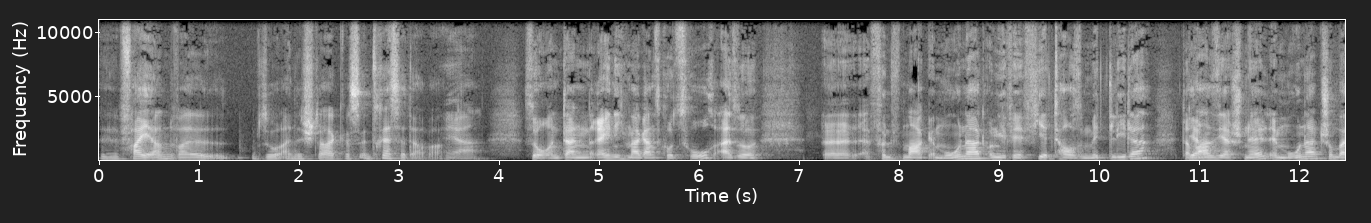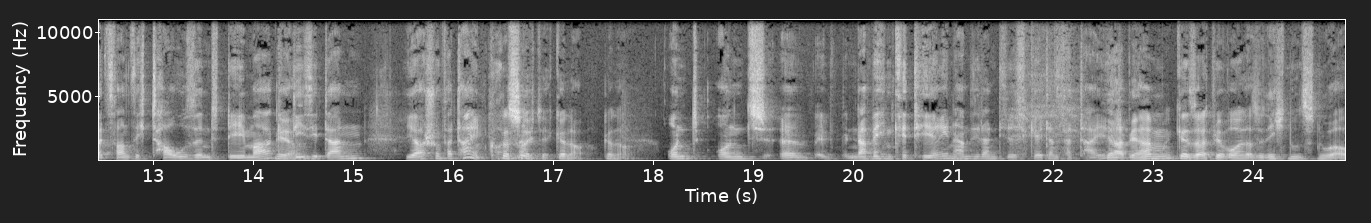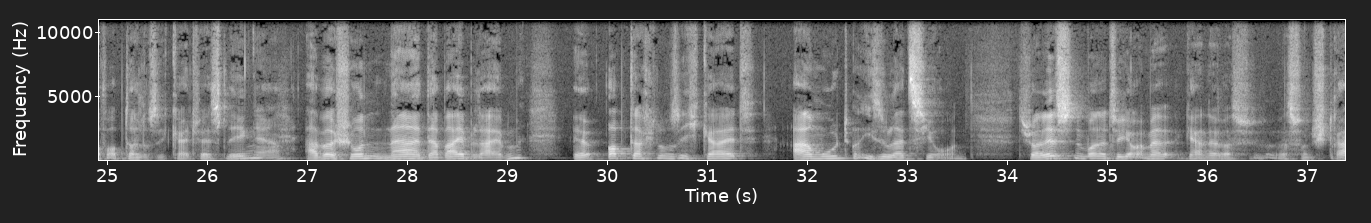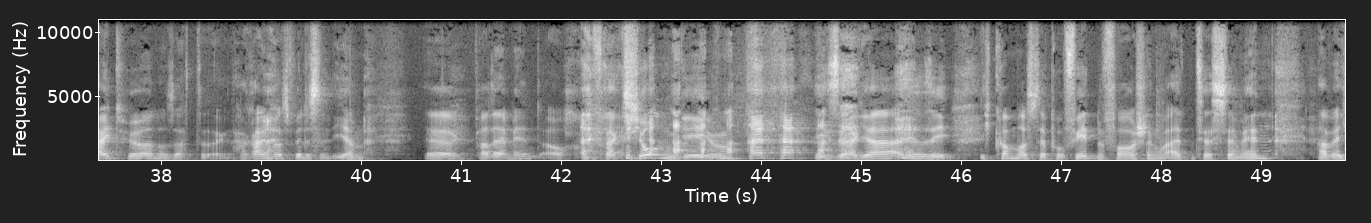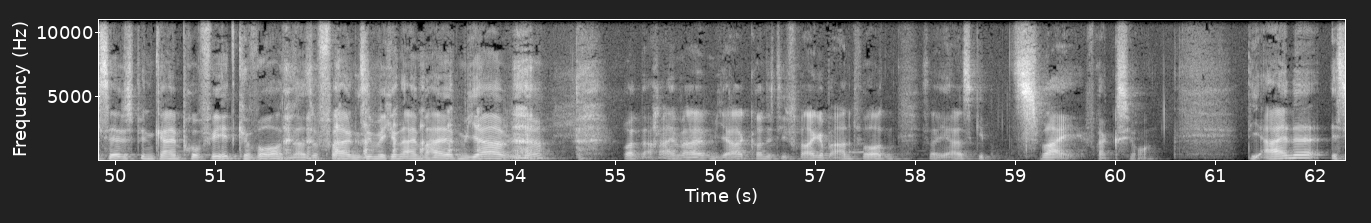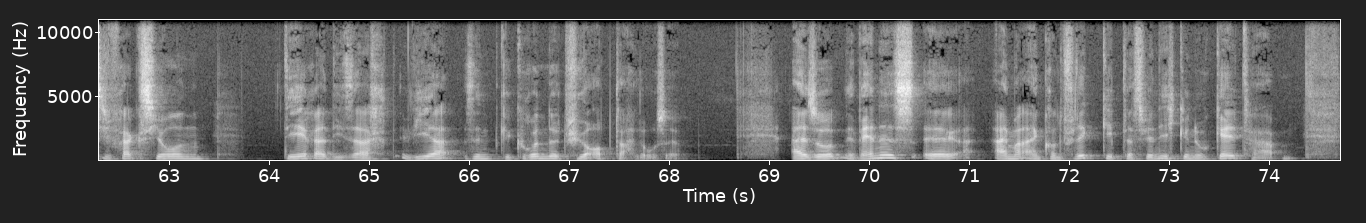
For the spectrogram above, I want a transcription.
äh, feiern, weil so ein starkes Interesse da war. Ja. So, und dann rechne ich mal ganz kurz hoch. Also äh, 5 Mark im Monat, ungefähr 4000 Mitglieder. Da Ja. waren Sie ja schnell im Monat schon bei 20.000 D-Mark, Ja. die Sie dann ja schon verteilen konnten. Das ist ne? richtig, genau, genau. Und, und äh, nach welchen Kriterien haben Sie dann dieses Geld dann verteilt? Ja, wir haben gesagt, wir wollen also nicht uns nur auf Obdachlosigkeit festlegen, Ja. aber schon nahe dabei bleiben. Äh, Obdachlosigkeit, Armut und Isolation. Die Journalisten wollen natürlich auch immer gerne was, was von Streit hören und sagt, äh, Herr Reiners, wird es in Ihrem äh, Parlament auch Fraktionen geben? Ich sage, ja, also Sie, ich komme aus der Prophetenforschung im Alten Testament, aber ich selbst bin kein Prophet geworden. Also fragen Sie mich in einem halben Jahr wieder. Und nach einem halben Jahr konnte ich die Frage beantworten. Ich sage, ja, es gibt zwei Fraktionen. Die eine ist die Fraktion derer, die sagt, wir sind gegründet für Obdachlose. Also wenn es äh, einmal einen Konflikt gibt, dass wir nicht genug Geld haben,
